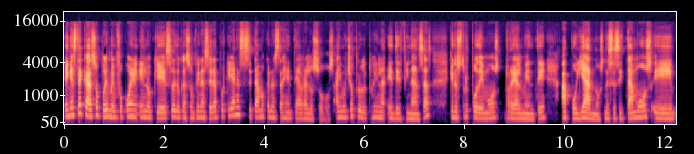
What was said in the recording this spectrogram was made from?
en este caso, pues me enfoco en, en lo que es la educación financiera porque ya necesitamos que nuestra gente abra los ojos. Hay muchos productos en la- eh, de finanzas que nosotros podemos realmente apoyarnos. Necesitamos eh,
